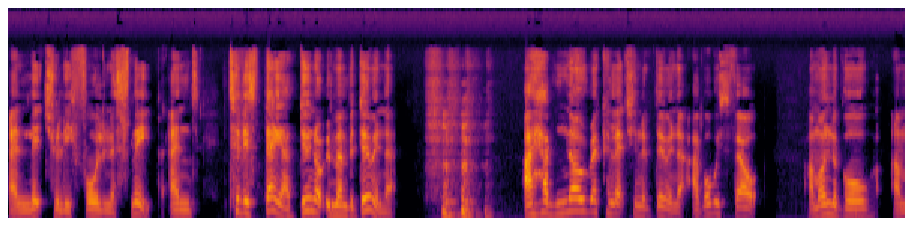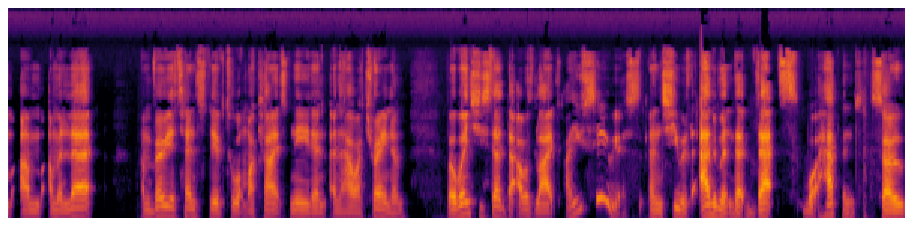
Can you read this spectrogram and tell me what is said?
and literally falling asleep. And to this day, I do not remember doing that. I have no recollection of doing that. I've always felt I'm on the ball, I'm I'm I'm alert, I'm very attentive to what my clients need and, and how I train them. But when she said that, I was like, "Are you serious?" And she was adamant that that's what happened. So,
